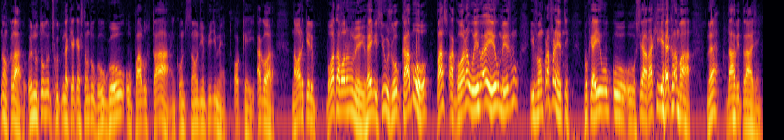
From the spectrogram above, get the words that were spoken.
Não, claro, eu não estou discutindo aqui a questão do gol. O gol, o Pablo está em condição de impedimento. Ok. Agora, na hora que ele bota a bola no meio, reinicia o jogo, acabou. Passa, agora o erro é erro mesmo e vamos para frente. Porque aí o, o, o, Ceará que ia reclamar, né? Da arbitragem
